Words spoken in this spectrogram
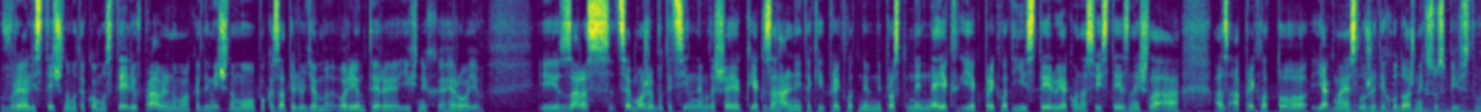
в реалістичному такому стилі, в правильному академічному показати людям орієнтири їхніх героїв. І зараз це може бути цінним лише як, як загальний такий приклад, не, не просто не, не як, як приклад її стилю, як вона свій стиль знайшла, а, а, а приклад того, як має служити художник суспільству.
